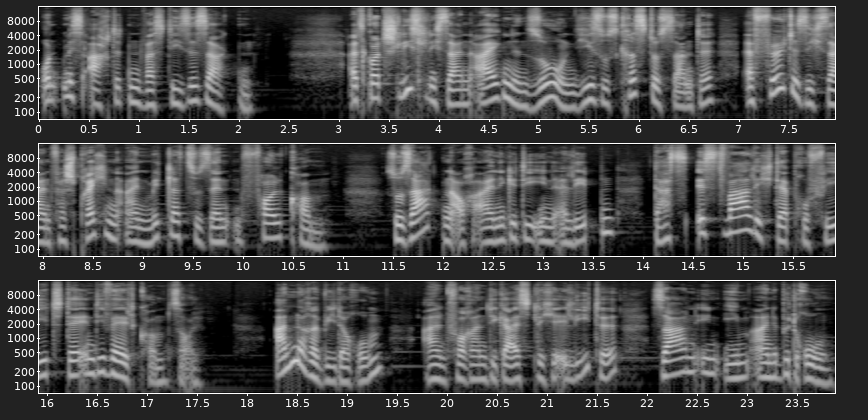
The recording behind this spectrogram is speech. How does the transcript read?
und missachteten, was diese sagten. Als Gott schließlich seinen eigenen Sohn Jesus Christus sandte, erfüllte sich sein Versprechen, einen Mittler zu senden, vollkommen. So sagten auch einige, die ihn erlebten, das ist wahrlich der Prophet, der in die Welt kommen soll. Andere wiederum, allen voran die geistliche Elite, sahen in ihm eine Bedrohung.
